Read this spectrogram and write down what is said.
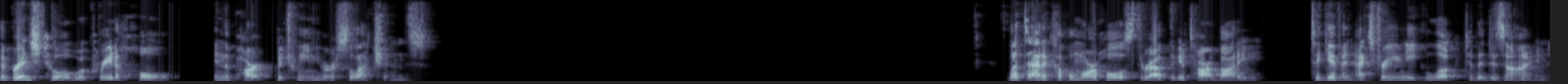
The Bridge tool will create a hole in the part between your selections. Let's add a couple more holes throughout the guitar body to give an extra unique look to the design.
